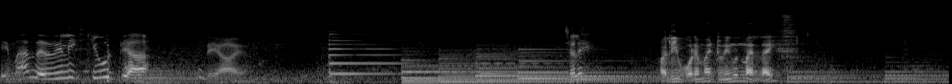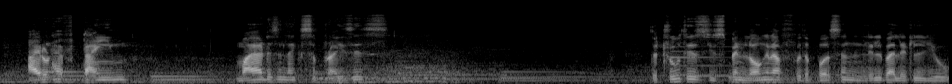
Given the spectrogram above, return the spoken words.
Hey man, they're really cute, yeah. They are. Yeah. Chale? Ali, what am I doing with my life? I don't have time. Maya doesn't like surprises. The truth is, you spend long enough with a person, and little by little, you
